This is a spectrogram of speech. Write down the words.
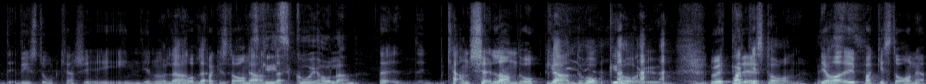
det, det är stort kanske i Indien och, land- och Pakistan. land- Skridsko i Holland. Eh, Kanske landhockey. Landhockey har du ju. Vet du det? Pakistan. Ja, i Pakistan ja.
